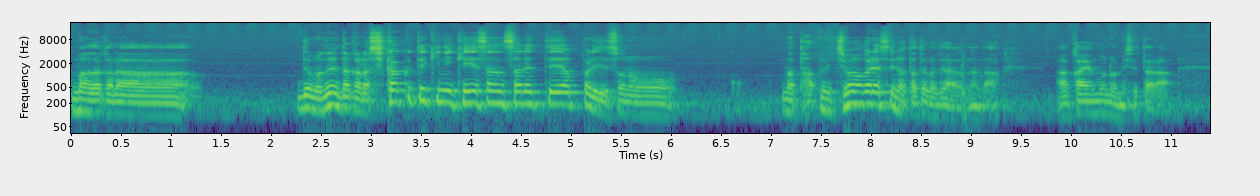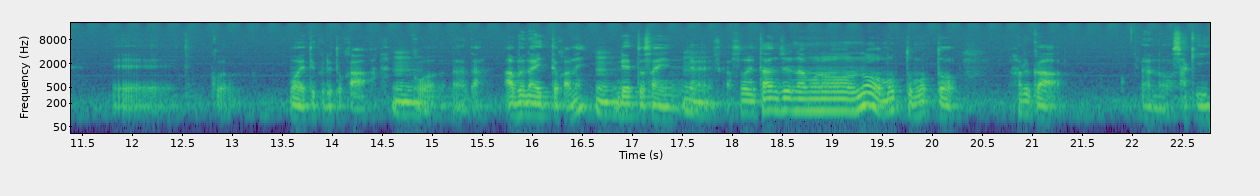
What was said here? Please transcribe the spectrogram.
まあだからでもねだから視覚的に計算されてやっぱりそのまあた一番わかりやすいのは例えばじゃあなんだ赤いものを見せたら、えーこう燃えてくるとか、うん。こうなんだ危ないとかね、うん。レッドサインじゃないですか、そういう単純なもののもっともっとはるかあの先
